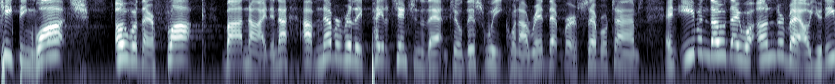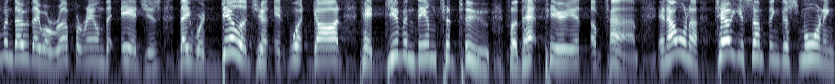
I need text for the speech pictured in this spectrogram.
Keeping watch over their flock by night. And I, I've never really paid attention to that until this week when I read that verse several times. And even though they were undervalued, even though they were rough around the edges, they were diligent at what God had given them to do for that period of time. And I want to tell you something this morning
